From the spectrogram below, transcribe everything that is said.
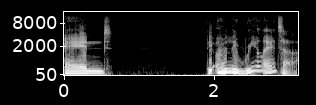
And the only real answer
